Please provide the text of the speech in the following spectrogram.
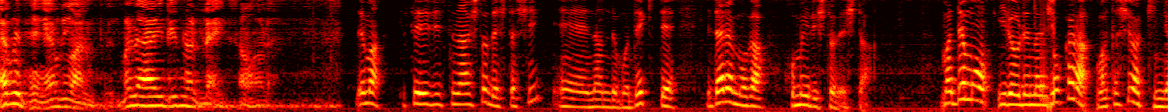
Everything, everyone, but I did not like somehow. でまあ誠実な人でしたし、えー何でもできて誰もが褒める人でした、まあ、でもいろいろな事情から私は気に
